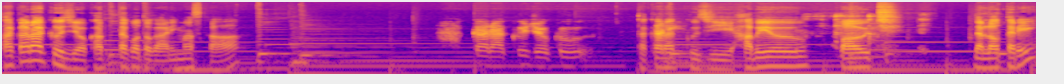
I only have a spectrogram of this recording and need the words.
宝くじを買ったことがありますか？宝くじをく宝くじ、Have you bought the lottery?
